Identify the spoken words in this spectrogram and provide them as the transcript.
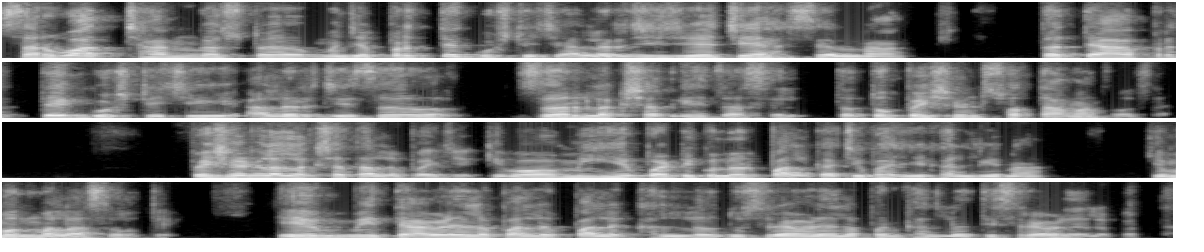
सर्वात छान गोष्ट म्हणजे प्रत्येक गोष्टीची अलर्जी ज्याची असेल ना तर त्या प्रत्येक गोष्टीची अलर्जीचं जर लक्षात घ्यायचं असेल तर तो पेशंट स्वतः महत्त्वाचा आहे. पेशंटला लक्षात आलं पाहिजे की बाबा मी हे पर्टिक्युलर पालकाची भाजी खाल्ली ना की मग मला असं होतंय. हे मी त्या वेळेला पालक पालक खाल्लं दुसऱ्या वेळेला पण खाल्लं तिसऱ्या वेळेला पण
